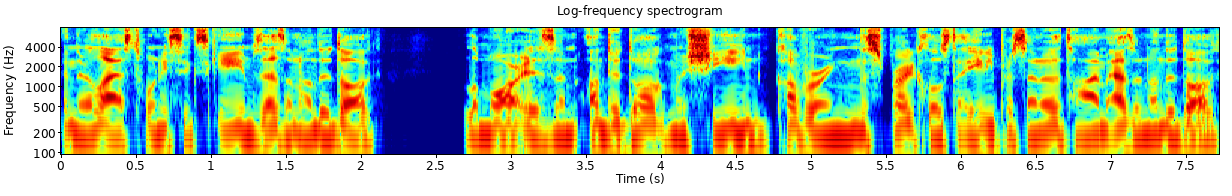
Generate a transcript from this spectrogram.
in their last 26 games as an underdog. Lamar is an underdog machine covering the spread close to 80% of the time as an underdog.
